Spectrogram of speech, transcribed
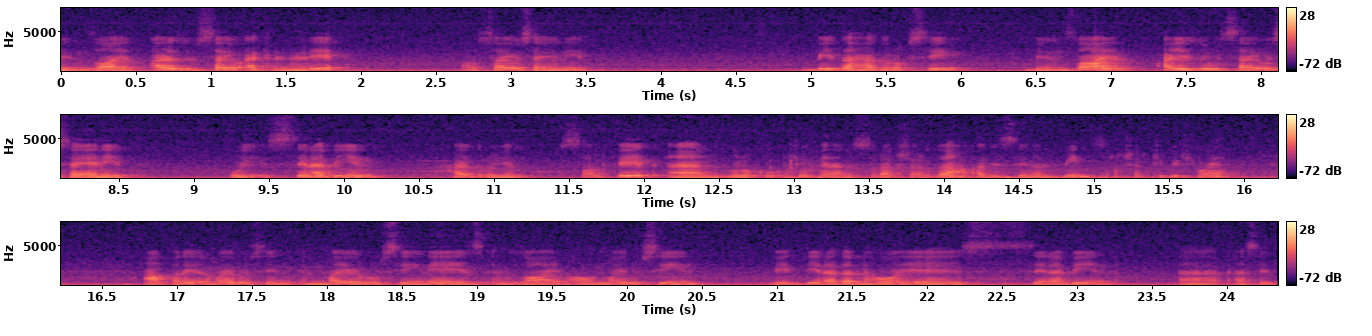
benzyl isothio acrinyl أو thiocyanate para hydroxy benzyl isothiocyanate وال sinapine hydrogen sulfate and glucose نشوف هنا ال structure ده. ادي ال sinalbin structure كبير شوية. عن طريق ال myrosin ال myrosinase enzyme أو ال myrosin بيدينا ده اللي هو إيه؟ ال sinapine آه acid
